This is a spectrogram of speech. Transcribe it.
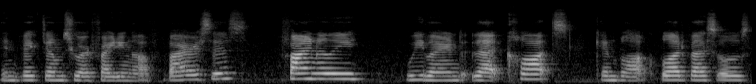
in victims who are fighting off viruses. Finally, we learned that clots can block blood vessels,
